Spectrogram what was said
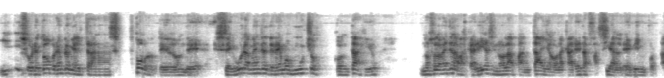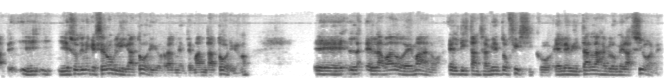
y, sobre todo, por ejemplo, en el transporte, donde seguramente tenemos muchos contagios, no solamente la mascarilla, sino la pantalla o la careta facial es bien importante. Y, y eso tiene que ser obligatorio realmente, mandatorio, ¿no? Eh, el lavado de manos, el distanciamiento físico, el evitar las aglomeraciones.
